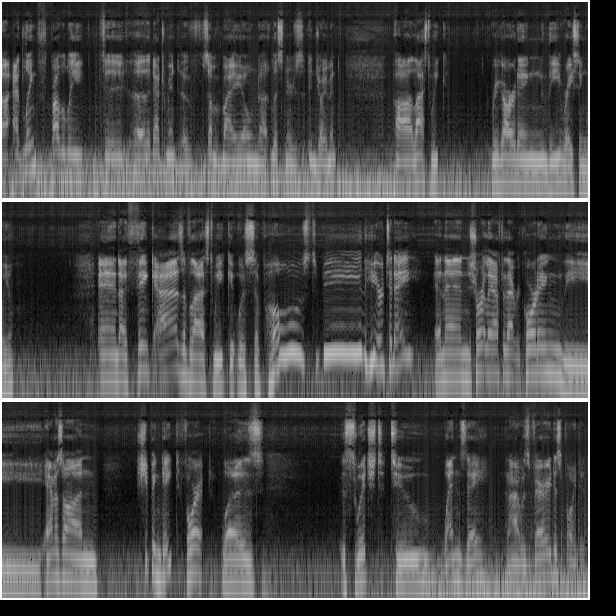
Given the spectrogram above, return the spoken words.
uh, at length, probably to uh, the detriment of some of my own uh, listeners' enjoyment, uh, last week regarding the racing wheel. And I think as of last week, it was supposed to be here today. And then shortly after that recording, the Amazon shipping date for it was switched to Wednesday. And I was very disappointed.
